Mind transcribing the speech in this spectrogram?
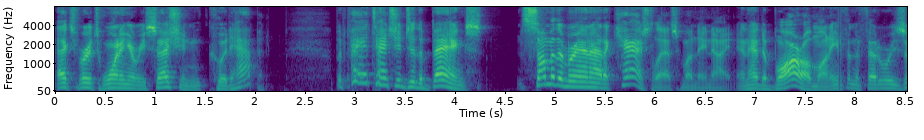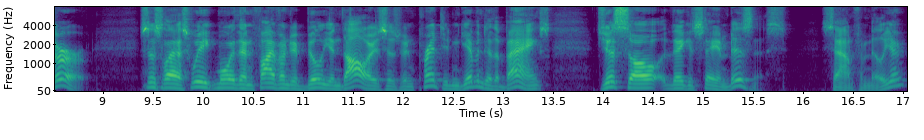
Experts warning a recession could happen. But pay attention to the banks some of them ran out of cash last Monday night and had to borrow money from the Federal Reserve. Since last week, more than $500 billion has been printed and given to the banks just so they could stay in business. Sound familiar?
